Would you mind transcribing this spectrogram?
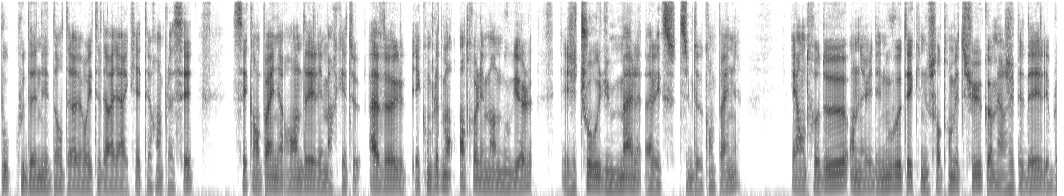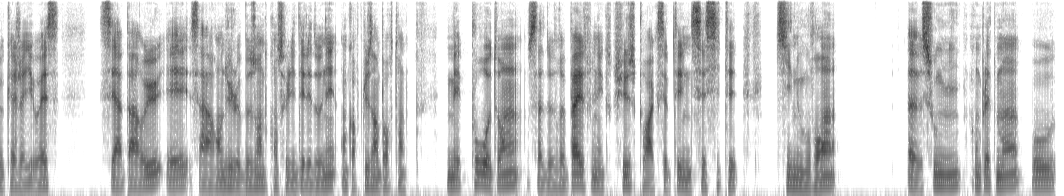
beaucoup d'années d'antériorité derrière et qui a été remplacé. Ces campagnes rendaient les marketeurs aveugles et complètement entre les mains de Google. Et j'ai toujours eu du mal avec ce type de campagne. Et entre deux, on a eu des nouveautés qui nous sont tombées dessus, comme RGPD, les blocages iOS. C'est apparu et ça a rendu le besoin de consolider les données encore plus important. Mais pour autant, ça ne devrait pas être une excuse pour accepter une cécité qui nous rend euh, soumis complètement aux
